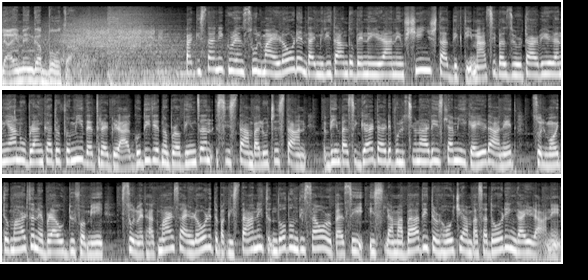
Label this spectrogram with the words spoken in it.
Lajme nga bota. Pakistani kryen sulme ajrore ndaj militantëve në Iranin fqinj, shtatë viktima. Sipas zyrtarëve iranianë u vranë katër fëmijë dhe tre gra. Goditjet në provincën Sistan-Baluçistan vijnë pasi Garda Revolucionare Islamike e Iranit sulmoi të martën e vrau dy fëmijë. Sulmet hakmarrëse ajrore të Pakistanit ndodhën disa orë pasi Islamabadi tërhoqi ambasadorin nga Irani.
